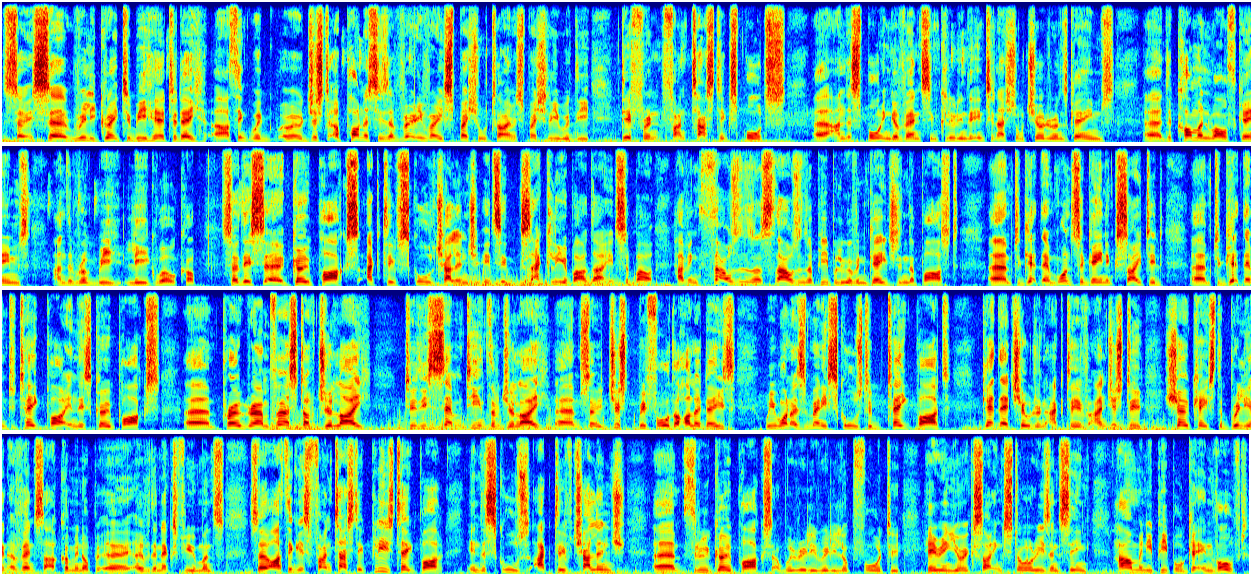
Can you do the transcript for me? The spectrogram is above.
So it's uh, really great to be here today. Uh, I think we're, we're, just upon us is a very, very special time, especially with the different fantastic sports uh, and the sporting events, including the International Children's Games, uh, the Commonwealth Games and the Rugby League World Cup. So this uh, Go Parks Active School Challenge, it's exactly about that. It's about having thousands and thousands of people who have engaged in the past um, to get them once again excited, um, to get them to take part in this Go Parks um, program. 1st of July to the 17th of July. Um, so just before the holidays, we want as many schools to take part, get their children active and just to showcase the brilliant events that are coming up uh, over the next few months. So I think it's fantastic. Please take part in the school's active challenge um, through Go Parks. We really, really look forward to hearing your exciting stories and seeing how many people get involved.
